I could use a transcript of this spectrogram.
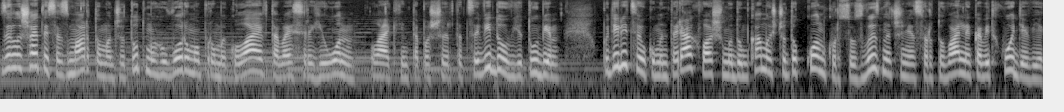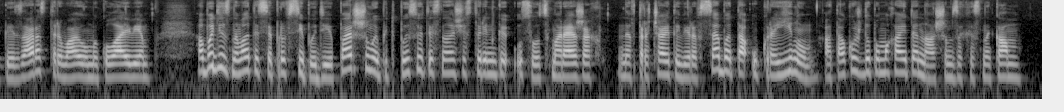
Залишайтеся з Мартом, адже тут ми говоримо про Миколаїв та весь регіон. Лайкніть та поширте це відео в Ютубі. Поділіться у коментарях вашими думками щодо конкурсу з визначення сортувальника відходів, який зараз триває у Миколаєві. Аби дізнаватися про всі події першими, підписуйтесь на наші сторінки у соцмережах. Не втрачайте віри в себе та Україну, а також допомагайте нашим захисникам.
